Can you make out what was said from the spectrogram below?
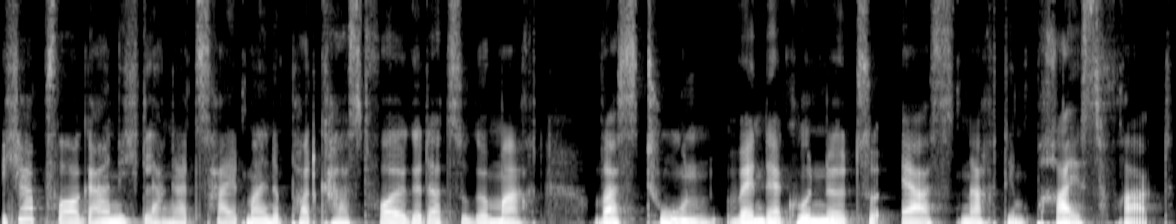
Ich habe vor gar nicht langer Zeit mal eine Podcast-Folge dazu gemacht, was tun, wenn der Kunde zuerst nach dem Preis fragt.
